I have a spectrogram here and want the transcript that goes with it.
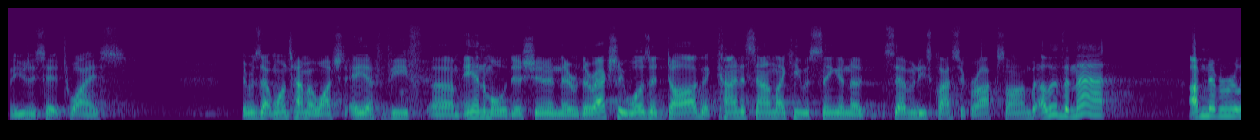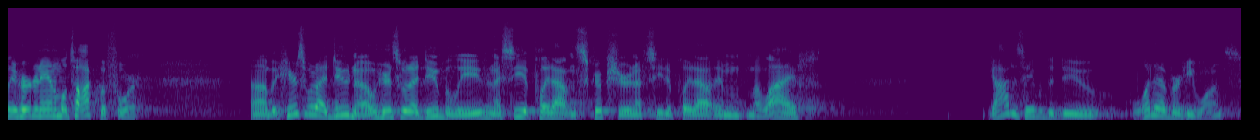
They usually say it twice. There was that one time I watched AFV um, Animal Edition, and there, there actually was a dog that kind of sounded like he was singing a 70s classic rock song. But other than that, I've never really heard an animal talk before. Uh, but here's what I do know, here's what I do believe, and I see it played out in Scripture, and I've seen it played out in my life. God is able to do whatever He wants,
